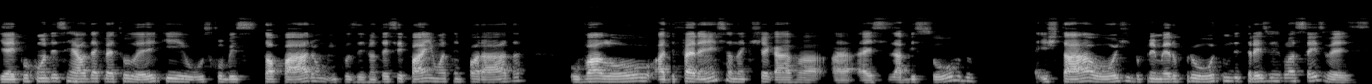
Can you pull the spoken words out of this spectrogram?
E aí, por conta desse Real Decreto-Lei, que os clubes toparam, inclusive, antecipar em uma temporada, o valor, a diferença né, que chegava a, a esse absurdo, está hoje, do primeiro para o último, de 3,6 vezes.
